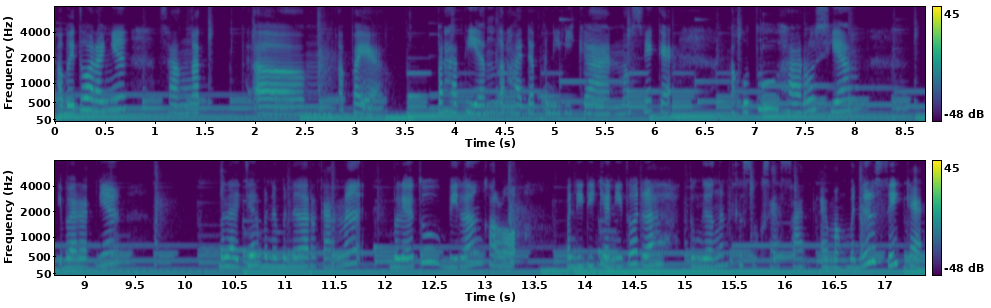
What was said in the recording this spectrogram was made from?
Abah itu orangnya sangat um, apa ya perhatian terhadap pendidikan. Maksudnya kayak aku tuh harus yang ibaratnya belajar bener-bener karena beliau tuh bilang kalau pendidikan itu adalah tunggangan kesuksesan. Emang bener sih kayak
